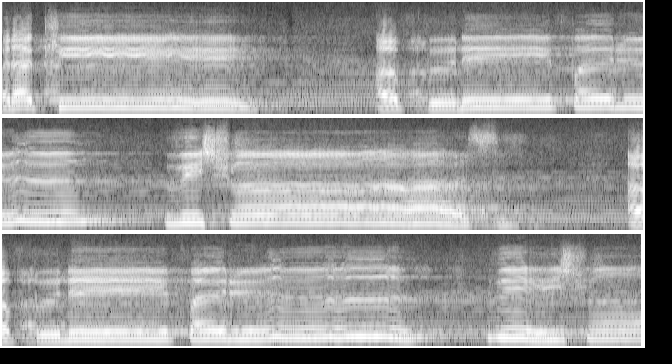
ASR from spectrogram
रखी। अपने पर विश्वास। अपने पर विश्वास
